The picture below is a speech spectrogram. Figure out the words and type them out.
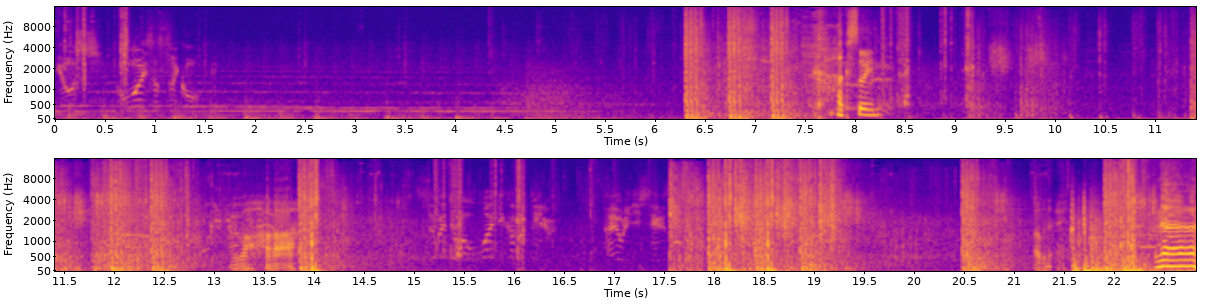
えよしご挨拶といこうクソ M うわは全てはお前にかかっている頼りにしているぞ危ない。なあ。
